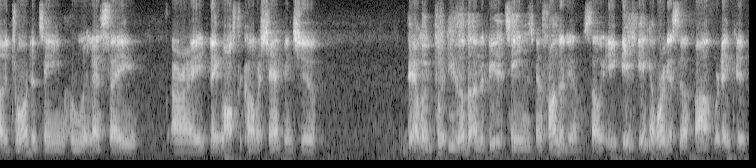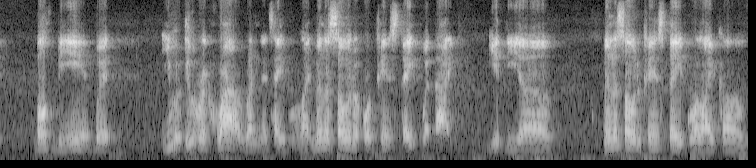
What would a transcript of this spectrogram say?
a Georgia team who would, let's say, all right, they lost the conference championship, that would put these other undefeated teams in front of them. So it, it, it can work itself out where they could both be in, but you it would require running the table. Like Minnesota or Penn State would not get the uh, Minnesota, Penn State, or like um,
